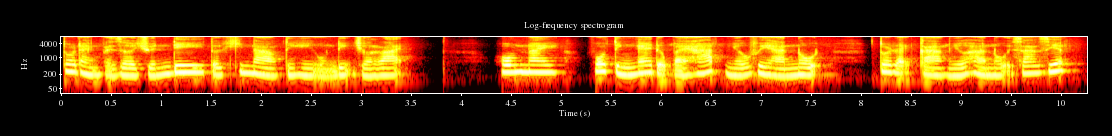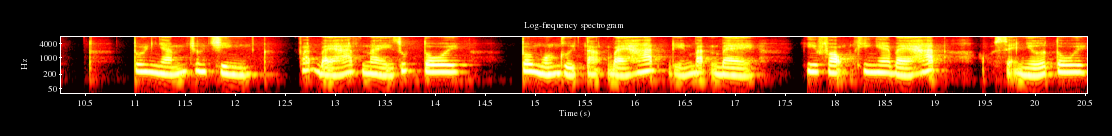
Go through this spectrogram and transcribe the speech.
Tôi đành phải rời chuyến đi tới khi nào tình hình ổn định trở lại. Hôm nay, vô tình nghe được bài hát Nhớ về Hà Nội, tôi lại càng nhớ Hà Nội ra diết. Tôi nhắn chương trình, phát bài hát này giúp tôi. Tôi muốn gửi tặng bài hát đến bạn bè, hy vọng khi nghe bài hát, họ sẽ nhớ tôi,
